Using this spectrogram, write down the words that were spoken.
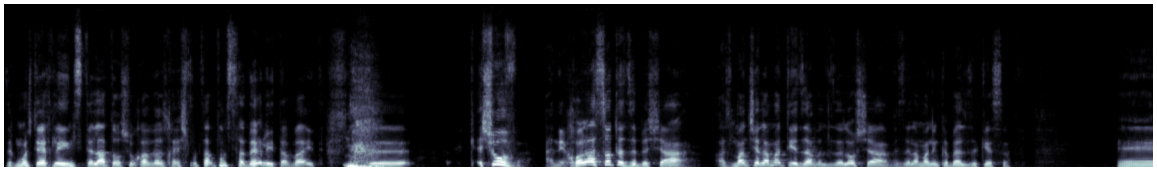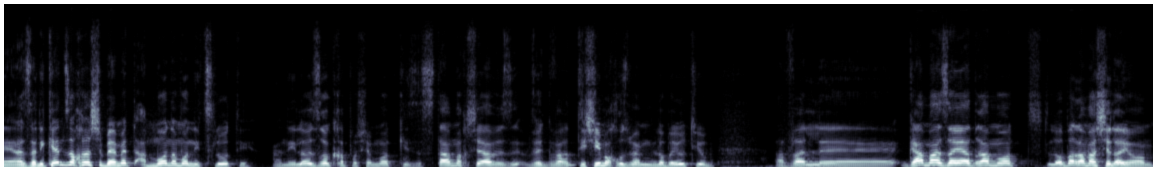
זה כמו שתלך לאינסטלטור שהוא חבר שלך, יש מצב אתה מסדר לי את הבית. ו... שוב, אני יכול לעשות את זה בשעה. הזמן שלמדתי את זה, אבל זה לא שעה, וזה למה אני מקבל על זה כסף. אה, אז אני כן זוכר שבאמת המון המון ניצלו אותי. אני לא אזרוק לך פה שמות, כי זה סתם עכשיו, וזה, וכבר 90% מהם לא ביוטיוב, אבל uh, גם אז היה דרמות, לא ברמה של היום,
